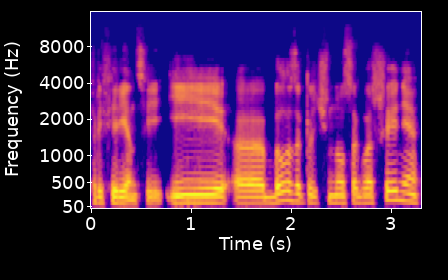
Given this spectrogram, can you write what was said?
преференций. И было заключено соглашение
